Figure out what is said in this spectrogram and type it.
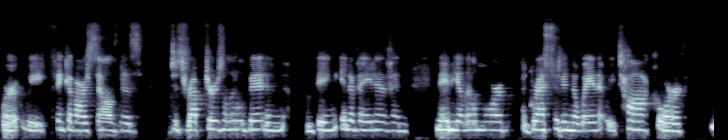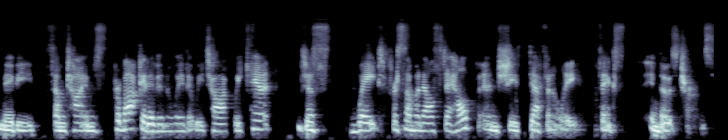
where we think of ourselves as disruptors a little bit and being innovative and maybe a little more aggressive in the way that we talk or maybe sometimes provocative in the way that we talk. We can't just wait for someone else to help. And she definitely thinks in those terms.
